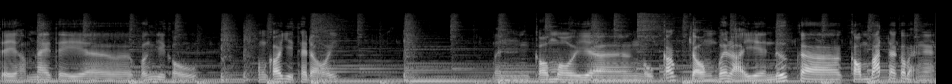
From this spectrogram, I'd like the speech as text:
Thì hôm nay thì vẫn như cũ, không có gì thay đổi. Mình câu mồi ngũ cốc trộn với lại nước combat đó các bạn à.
